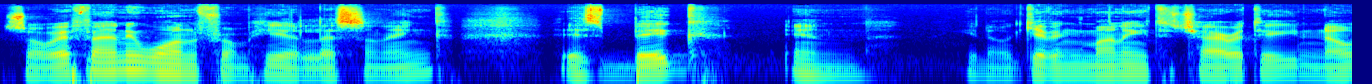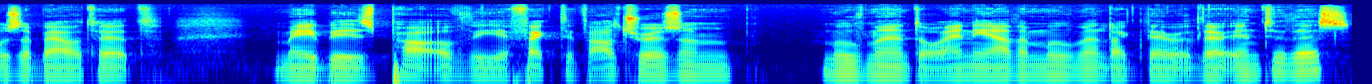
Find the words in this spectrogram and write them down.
So if anyone from here listening is big in you know, giving money to charity, knows about it, maybe is part of the effective altruism movement or any other movement, like they're they're into this,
